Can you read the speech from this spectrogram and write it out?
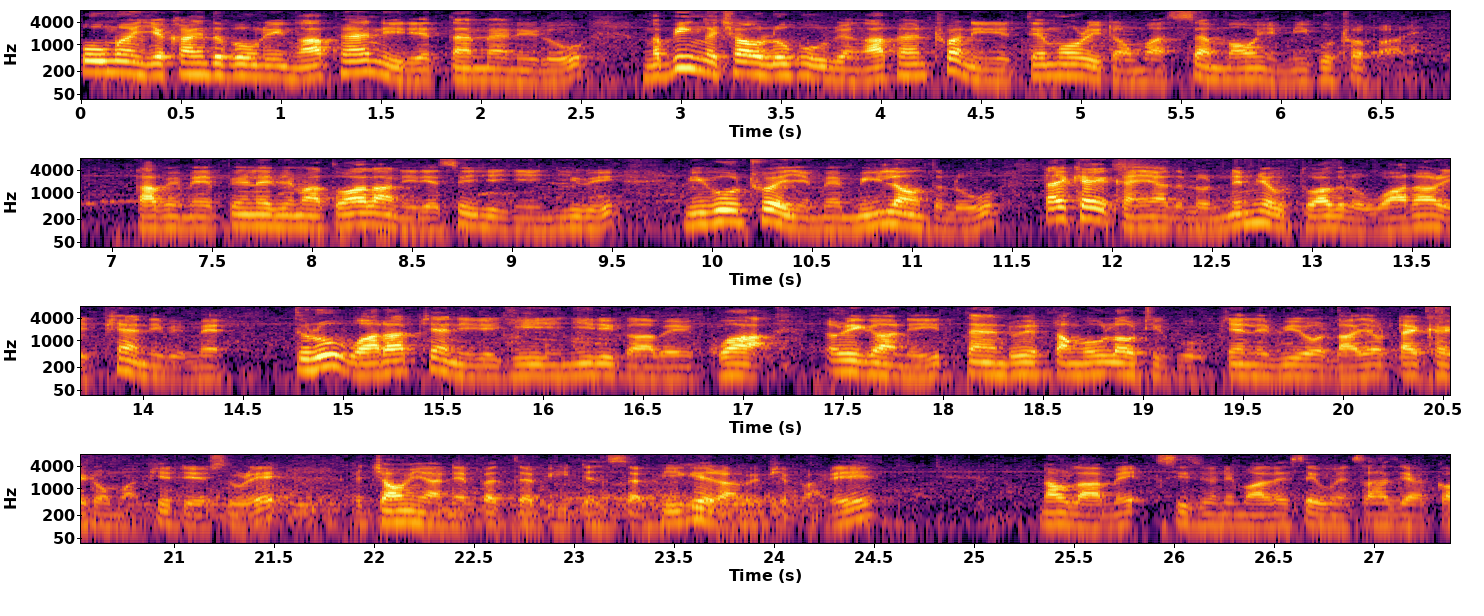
ပုံမှန်ရခိုင်သဘုံတွေငါးဖမ်းနေတဲ့တံမန်တွေလိုငပိငချောက်လုပ်ဖို့အတွက်ငါးဖမ်းထွက်နေတဲ့တင်းမောတွေတောင်မှဆက်မောင်းရင်မိကိုထွက်ပါတယ်ဒါပေမဲ့ပင်လယ်ပြင်မှာသွာလာနေတဲ့စစ်ရေရင်ကြီးတွေမိကိုထွက်ရင်ပဲမီးလောင်သလိုတိုက်ခိုက်ခံရသလိုနစ်မြုပ်သွားသလိုဝါဒတွေဖြန့်နေပေမဲ့ သူတို့ဝါဒဖြန့်နေတဲ့ရေရင်ကြီးတွေကပဲကွာအဲ့ဒီကနေတန်တွဲတောင်ကုန်းလောက်ထိကိုပြန်လည်ပြီးတော့လာရောက်တိုက်ခိုက်တော့မှဖြစ်တယ်ဆိုတော့အကြောင်းအရာနဲ့ပတ်သက်ပြီးတင်ဆက်ပေးခဲ့တာပဲဖြစ်ပါတယ်။နောက်လာမယ့်အစီအစဉ်တွေမှာလည်းစိတ်ဝင်စားစရာကေ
